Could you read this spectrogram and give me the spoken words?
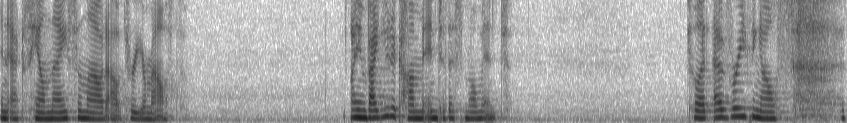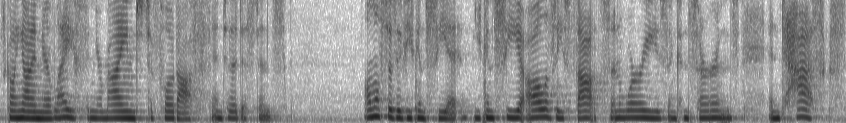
and exhale nice and loud out through your mouth. I invite you to come into this moment, to let everything else that's going on in your life and your mind to float off into the distance. Almost as if you can see it. You can see all of these thoughts and worries and concerns and tasks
